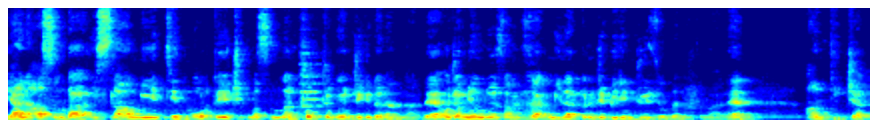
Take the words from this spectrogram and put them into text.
yani aslında İslamiyet'in ortaya çıkmasından çok çok önceki dönemlerde, hocam yanılıyorsam güzel, milattan önce 1. yüzyıldan itibaren antik çağ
